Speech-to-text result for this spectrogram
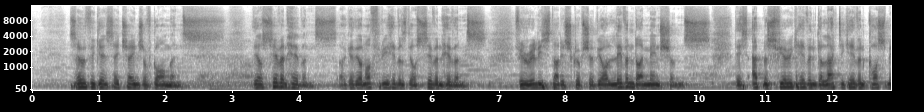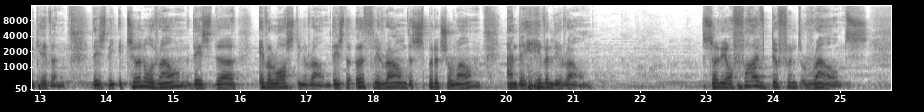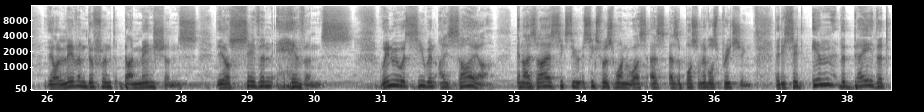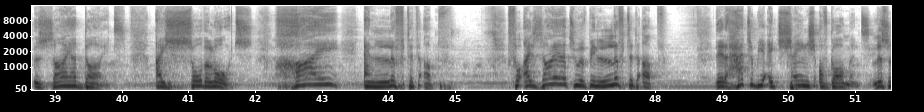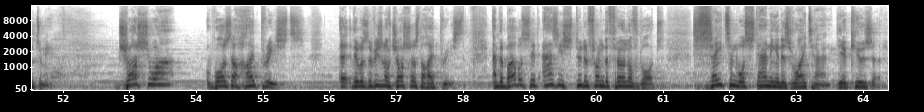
Say with again, say change of garments. There are seven heavens. Okay, there are not three heavens, there are seven heavens. If you really study scripture, there are 11 dimensions. There's atmospheric heaven, galactic heaven, cosmic heaven. There's the eternal realm, there's the everlasting realm, there's the earthly realm, the spiritual realm, and the heavenly realm. So there are five different realms, there are 11 different dimensions, there are seven heavens. When we would see when Isaiah in Isaiah 66 verse 1 was as, as Apostle Neville was preaching, that he said, In the day that Uzziah died, I saw the Lord high and lifted up. For Isaiah to have been lifted up, there had to be a change of garment. Listen to me. Joshua was a high priest. Uh, there was a vision of Joshua as the high priest. And the Bible said, as he stood in front of the throne of God, Satan was standing at his right hand, the accuser,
